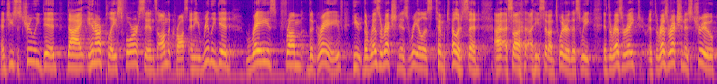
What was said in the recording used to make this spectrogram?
and Jesus truly did die in our place for our sins on the cross, and he really did raise from the grave, he, the resurrection is real, as Tim Keller said. I, I saw he said on Twitter this week. If the, resurrect, if the resurrection is true,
